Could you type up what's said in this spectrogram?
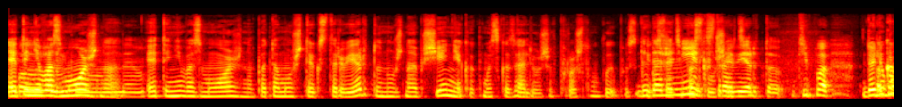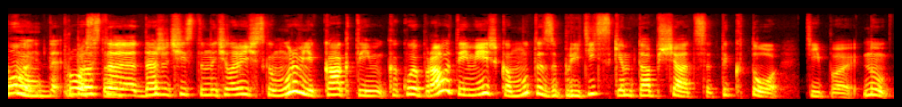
это невозможно. Полом, да. Это невозможно, потому что экстраверту нужно общение, как мы сказали уже в прошлом выпуске. Да Кстати, даже не экстраверту. Типа, да любому какой, просто... просто даже чисто на человеческом уровне, как ты, какое право ты имеешь кому-то запретить с кем-то общаться? Ты кто? Типа, ну,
